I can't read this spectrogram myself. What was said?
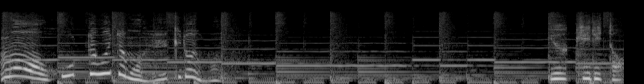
まあ放っておいても平気だよなゆうきりと。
